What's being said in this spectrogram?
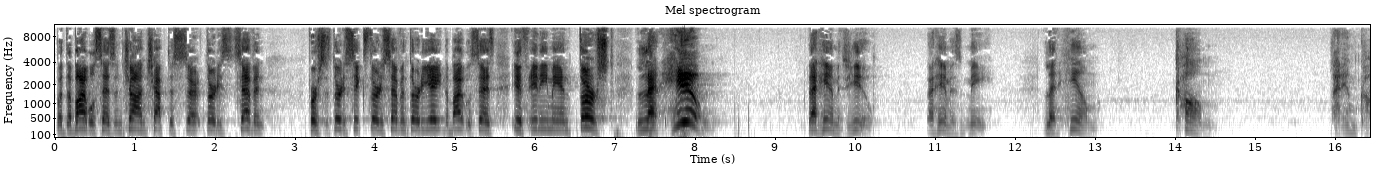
but the Bible says in John chapter 37, verses 36, 37, 38, the Bible says, If any man thirst, let him, that him is you, that him is me, let him come. Let him come.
